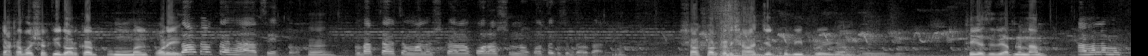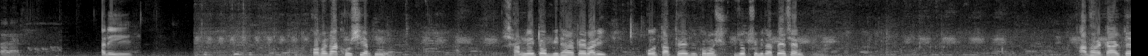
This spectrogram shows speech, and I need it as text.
টাকা পয়সা কি দরকার মানে পড়ে? দরকার তো হ্যাঁ আছেই তো। হ্যাঁ? বাচ্চা কাচ্চা মানুষ করা পড়াশুনো কত কিছু দরকার। সরকারি সাহায্যের খুবই প্রয়োজন। ঠিক আছে দিদি আপনার নাম? আমার নাম মুক্তার রায়। কতটা খুশি আপনি? সামনেই তো বিধায়কের বাড়ি। কো- তার থেকে কি কোনো সুযোগ সুবিধা পেয়েছেন? আধার কার্ডে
